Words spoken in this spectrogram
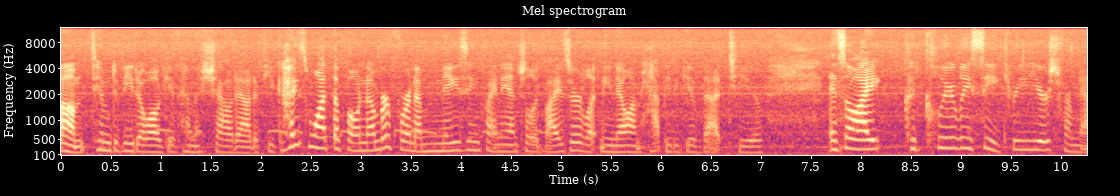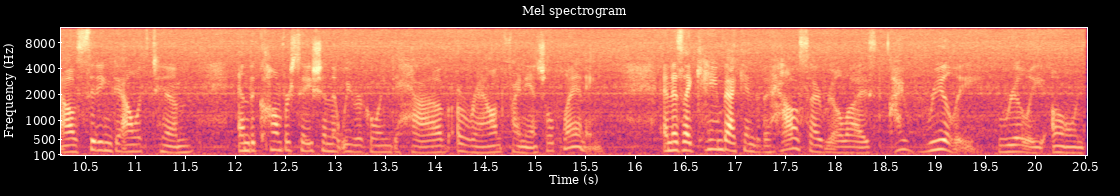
um, Tim DeVito, I'll give him a shout out. If you guys want the phone number for an amazing financial advisor, let me know. I'm happy to give that to you. And so I could clearly see three years from now sitting down with Tim and the conversation that we were going to have around financial planning. And as I came back into the house, I realized I really, really owned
